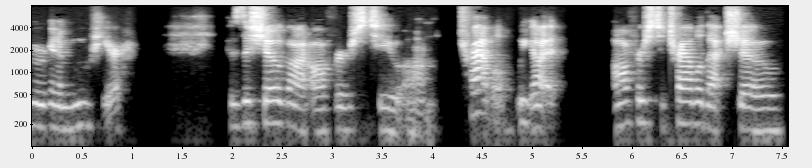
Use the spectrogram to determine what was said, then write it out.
we were going to move here because the show got offers to um, travel. We got offers to travel that show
